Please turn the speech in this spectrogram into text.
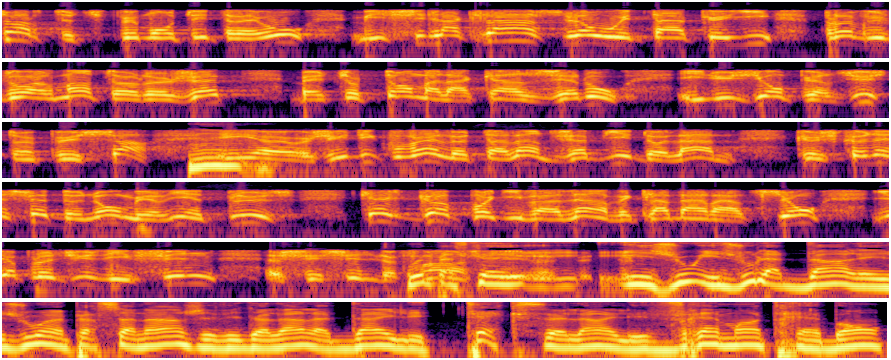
sorte tu peux monter très haut, mais si la classe, là où est accueilli provisoirement, te rejette, ben tu retombes à la case zéro. Illusion perdue, c'est un peu ça. Hmm. Et euh, j'ai découvert le talent de Xavier Dolan, que je connaissais de nom, mais rien de plus. Quel gars polyvalent avec la narration. Il a produit des films, euh, Cécile de France. Oui, parce que qui- il, joue, il joue là-dedans, là, il joue un personnage, David Dolan là-dedans, il est excellent, il est vraiment très bon.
